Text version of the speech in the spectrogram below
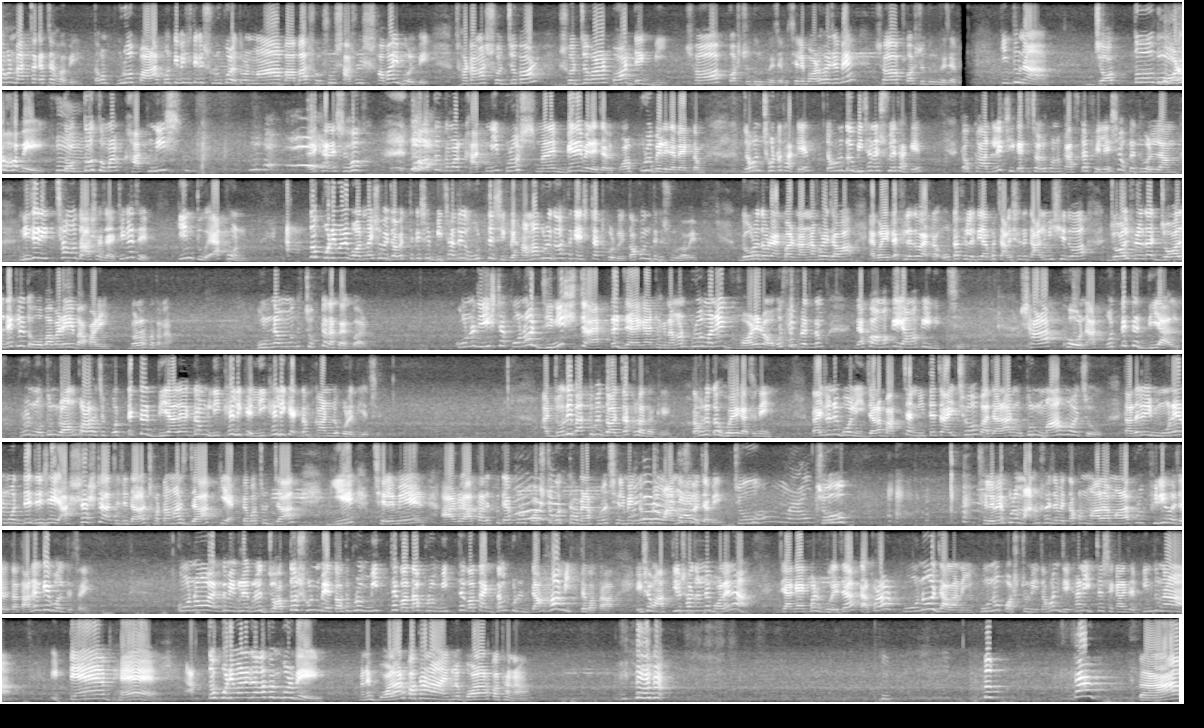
যখন বাচ্চা কাচ্চা হবে, তখন পুরো পাড়া প্রতিবেশী থেকে শুরু করে তোমার মা, বাবা, শ্বশুর, শাশুড়ি সবাই বলবে, ছটা মাস সহ্য কর, সহ্য করার পর দেখবি সব কষ্ট দূর হয়ে যাবে। ছেলে বড় হয়ে যাবে, সব কষ্ট দূর হয়ে যাবে। কিন্তু না, যত বড় হবে, তত তোমার খাটনি এখানে সব, তত তোমার খাটনি পুরো মানে বেড়ে বেড়ে যাবে, পুরো বেড়ে যাবে একদম। যখন ছোট থাকে, তখন তো বিছানায় শুয়ে থাকে তাও কাঁদলে ঠিক আছে, চলো কোনো কাজটা ফেলে এসে ওকে ধরলাম। নিজের ইচ্ছা মতো আসা যায়, ঠিক আছে? কিন্তু এখন এত পরিমাণে বদমাইশ হবে জবের থেকে সে বিছানা থেকে উঠতে শিখবে, হামাগুড়ি দেওয়া থেকে স্টার্ট করবে, তখন থেকে শুরু হবে। দৌড়ে দৌড়ে একবার রান্নাঘরে যাওয়া, একবার এটা ফেলে দেওয়া, একটা ওটা ফেলে দিয়ে একবার চালের সাথে ডাল মিশিয়ে দেওয়া, জল ফেলে দেওয়া, জল দেখলে তো ও বাবারে বাবারে, বলার কথা না। গুন্ডামের মধ্যে চোখটা দেখো একবার। কোনো জিনিসটা কোনো জিনিসটা একটা জায়গায় থাকে না, আমার পুরো মানে ঘরের অবস্থা পুরো একদম, দেখো আমাকেই আমাকেই দিচ্ছে। সারাক্ষণ আর প্রত্যেকটা দিয়াল পুরো নতুন রং করা হয়েছে প্রত্যেকটা দিয়ালে একদম লিখে লিখে লিখে লিখে একদম কাণ্ড করে দিয়েছে। আর যদি বাথরুমের দরজা খোলা থাকে তাহলে তো হয়ে গেছে নেই তাই জন্য বলি যারা বাচ্চা নিতে চাইছো বা যারা নতুন মা হয়েছো তাদের এই মনের মধ্যে যে সেই আশ্বাসটা আছে যে তারা ছটা মাস যাক কি একটা বছর যাক গিয়ে ছেলে মেয়ের আর তাদের প্রতি আর কোনো কষ্ট করতে হবে না পুরো ছেলে মেয়ে একদম পুরো মানুষ হয়ে যাবে। চুপ চুপ ছেলে মেয়ে পুরো মানুষ হয়ে যাবে, তখন মারা মারা পুরো ফ্রি হয়ে যাবে, তা তাদেরকে বলতে চাই। কোনো একদম এগুলো এগুলো যত শুনবে, তত পুরো মিথ্যে কথা, পুরো মিথ্যে কথা, একদম পুরো ডাহা মিথ্যে কথা। এইসব আত্মীয় স্বজনে বলে না যে আগে একবার হয়ে যাক, তারপর আর কোনো জ্বালা নেই, কোনো কষ্ট নেই, তখন যেখানে ইচ্ছা সেখানে যাবে কিন্তু না, এই ট্যাব হ্যাঁ এত পরিমাণে জ্বালাতন করবে। মানে বলার কথা না, এগুলো বলার কথা না। Tã.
